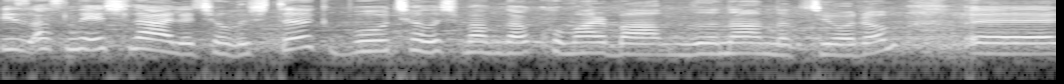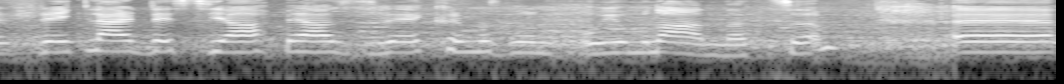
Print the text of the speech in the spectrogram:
Biz aslında Yeşilay ile çalıştık. Bu çalışmamda kumar bağımlılığını anlatıyorum. Ee, renklerde siyah, beyaz ve kırmızının uyumunu anlattım. Ee,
